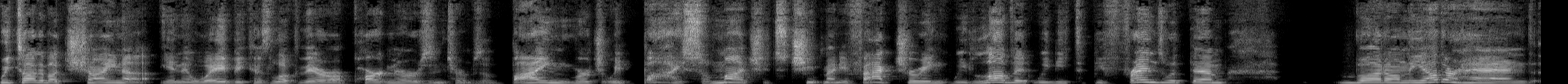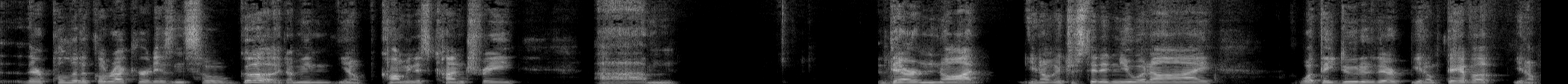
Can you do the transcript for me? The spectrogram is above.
We talk about China in a way because look, there are partners in terms of buying merchant. We buy so much, it's cheap manufacturing. We love it. We need to be friends with them. But on the other hand, their political record isn't so good. I mean, you know, communist country. Um, they're not, you know, interested in you and I. What they do to their you know they have a you know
